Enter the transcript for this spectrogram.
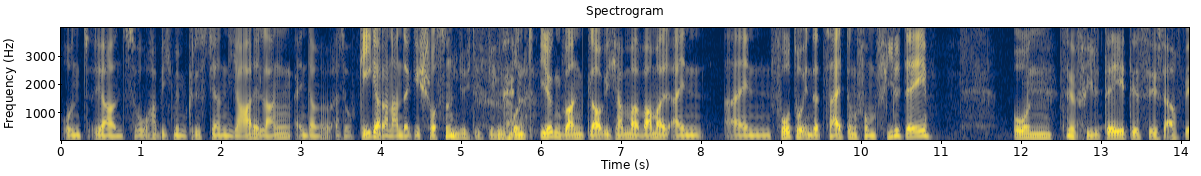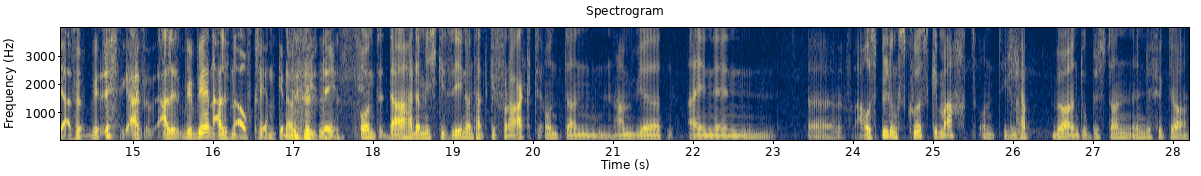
und ja, und so habe ich mit dem Christian jahrelang in der, also gegeneinander geschossen. Richtig, gegeneinander. Und irgendwann, glaube ich, haben wir, war mal ein, ein Foto in der Zeitung vom Field Day und der Field Day, das ist auch, also wir, also alles, wir werden alles noch aufklären, genau, der Field Day. und da hat er mich gesehen und hat gefragt und dann haben wir einen äh, Ausbildungskurs gemacht und ich genau. habe, ja, und du bist dann im Endeffekt, ja,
